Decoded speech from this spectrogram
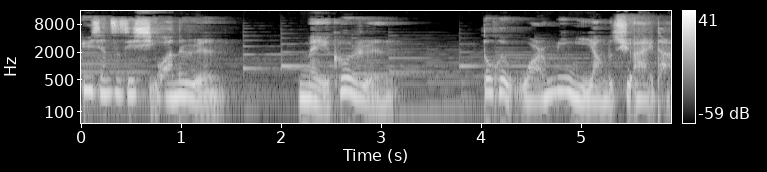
遇见自己喜欢的人，每个人都会玩命一样的去爱他。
